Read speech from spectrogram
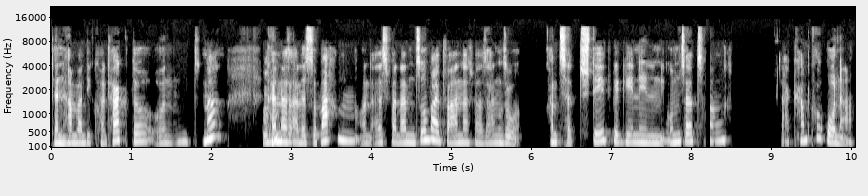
dann haben wir die Kontakte und ne, mhm. können das alles so machen. Und als wir dann so weit waren, dass wir sagen, so, Konzept steht, wir gehen in die Umsetzung, da kam Corona.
